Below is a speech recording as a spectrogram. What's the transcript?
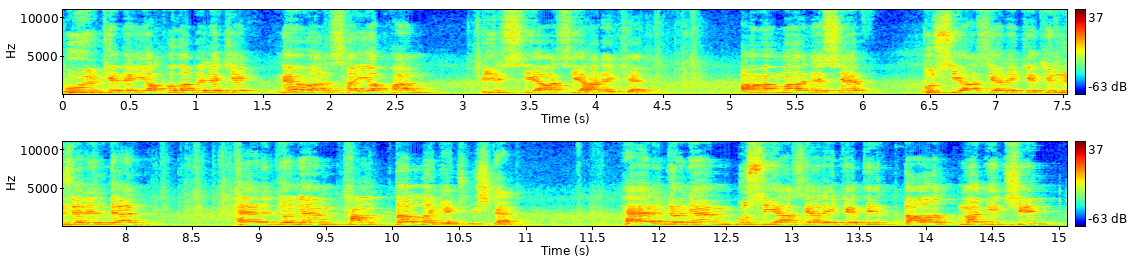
bu ülkede yapılabilecek ne varsa yapan bir siyasi hareket. Ama maalesef bu siyasi hareketin üzerinden her dönem tanklarla geçmişler. Her dönem bu siyasi hareketi dağıtmak için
